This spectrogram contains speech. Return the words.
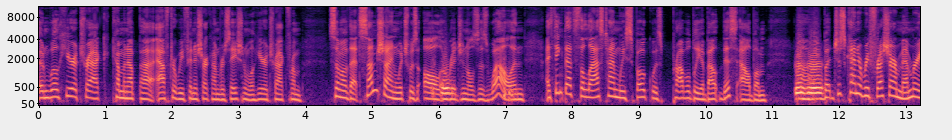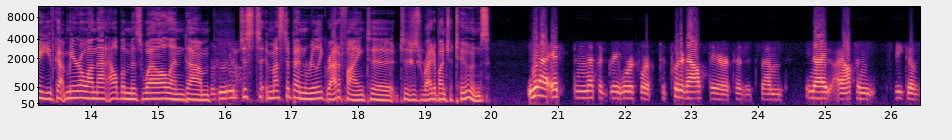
and we'll hear a track coming up uh, after we finish our conversation. We'll hear a track from some of that Sunshine, which was all Mhm. originals as well. And I think that's the last time we spoke was probably about this album. Uh, Mhm. but just kind of refresh our memory. You've got Miro on that album as well, and um, Mhm. just it must have been really gratifying to to just write a bunch of tunes. Yeah, it and that's a great word for it to put it out there because it's um you know I, I often speak of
